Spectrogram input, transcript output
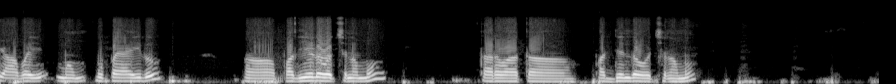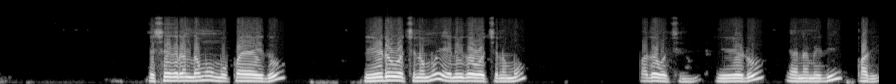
యాభై ముప్పై ఐదు పదిహేడు వచ్చినము వచనము తర్వాత పద్దెనిమిదో వచనము యశగ్రంథము ముప్పై ఐదు ఏడో వచనము ఎనిమిదో వచనము పదో వచనం ఏడు ఎనిమిది పది.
